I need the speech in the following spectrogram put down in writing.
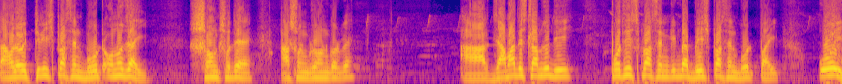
তাহলে ওই তিরিশ পার্সেন্ট ভোট অনুযায়ী সংসদে আসন গ্রহণ করবে। আর জামাত ইসলাম যদি পঁচিশ পার্সেন্ট কিংবা বিশ পার্সেন্ট ভোট পায়, ওই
